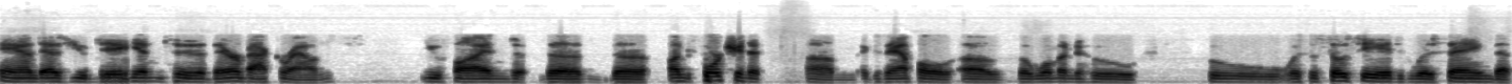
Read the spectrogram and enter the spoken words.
And as you dig into their backgrounds, you find the the unfortunate um, example of the woman who who was associated with saying that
